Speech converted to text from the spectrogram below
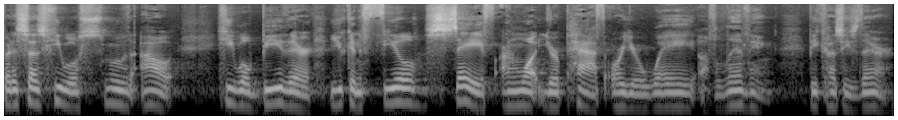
But it says he will smooth out. He will be there. You can feel safe on what your path or your way of living because he's there.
